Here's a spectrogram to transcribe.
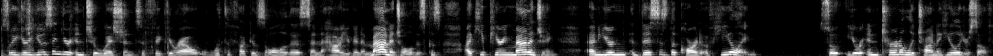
So you're using your intuition to figure out what the fuck is all of this and how you're going to manage all of this because I keep hearing managing. And you're this is the card of healing. So you're internally trying to heal yourself,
